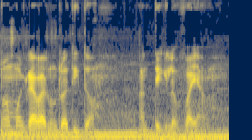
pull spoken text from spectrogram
Vamos a grabar un ratito antes que los vayamos.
